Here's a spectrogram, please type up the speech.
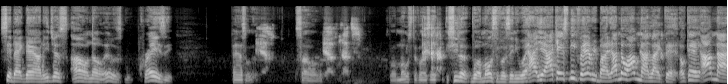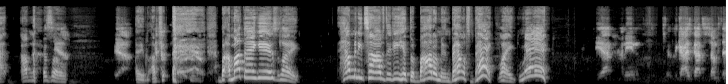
sit back down. And he just, I don't know. It was crazy. Pencil. yeah, So, yeah. Nuts. Well, most of us, she look, well, most of us anyway. I, yeah, I can't speak for everybody. I know I'm not like that. Okay, I'm not. I'm not. So, Yeah. Yeah. hey, but. Tr- but my thing is like, how many times did he hit the bottom and bounce back? Like, man, Yeah, I mean, the guy's got something,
